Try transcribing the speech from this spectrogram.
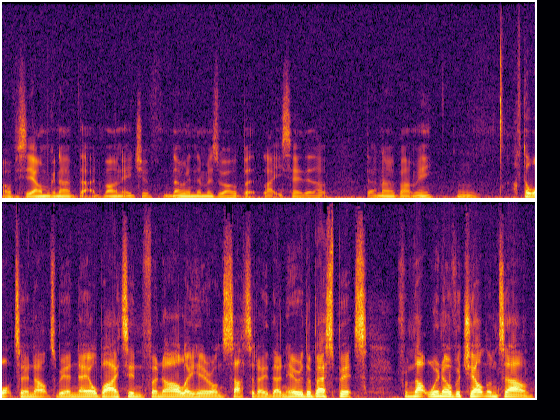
obviously I'm going to have that advantage of knowing them as well. But like you say, they'll they'll know about me. Hmm. After what turned out to be a nail-biting finale here on Saturday, then here are the best bits from that win over Cheltenham Town.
